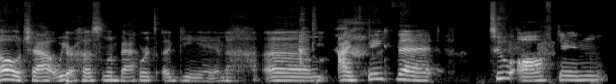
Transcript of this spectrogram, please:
Oh child we are hustling backwards again um i think that too often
